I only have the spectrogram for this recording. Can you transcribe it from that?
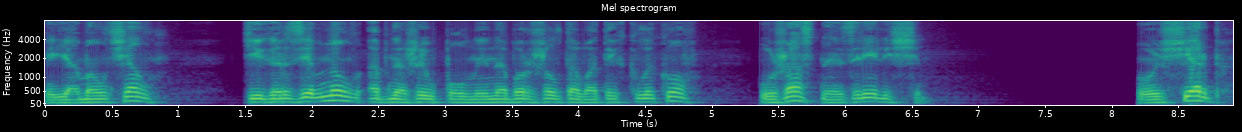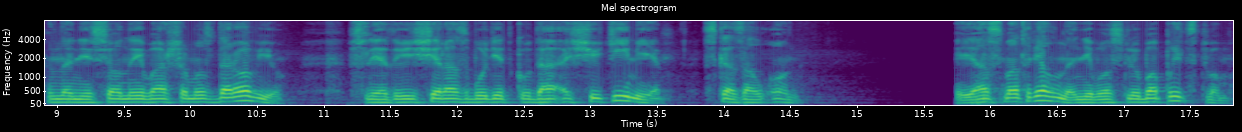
Я молчал. Тигр зевнул, обнажив полный набор желтоватых клыков. Ужасное зрелище. «Ущерб, нанесенный вашему здоровью, в следующий раз будет куда ощутимее», — сказал он. Я смотрел на него с любопытством.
